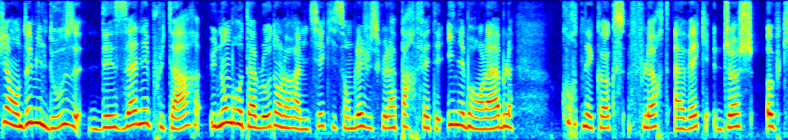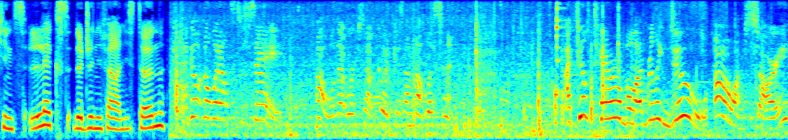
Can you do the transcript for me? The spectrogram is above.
Puis en 2012, des années plus tard, une ombre au tableau dans leur amitié qui semblait jusque-là parfaite et inébranlable. Courtney Cox flirte avec Josh Hopkins, l'ex de Jennifer Aniston. I don't know what else to say. Oh, well, that works out good because I'm not listening. I feel terrible, I really do. Oh, I'm sorry.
